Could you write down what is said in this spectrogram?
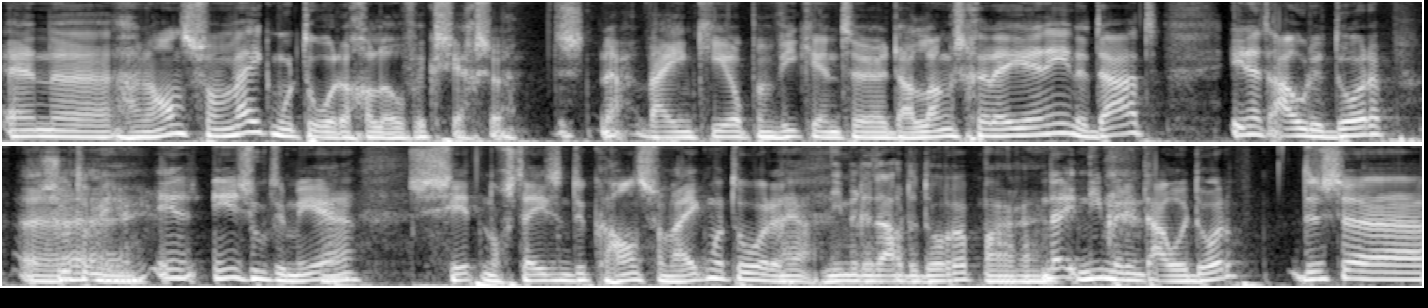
En eh, Hans van Wijk Motoren, geloof ik, zegt ze. Dus nou, wij een keer op een weekend eh, daar langs gereden. En inderdaad, in het oude dorp. eh, Zoetermeer. In, in Zoetermeer. Ja. Zit nog steeds natuurlijk Hans van Wijk Motoren. Ja, niet meer in het oude dorp, maar... Nee, niet meer in het oude dorp. Dus eh,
